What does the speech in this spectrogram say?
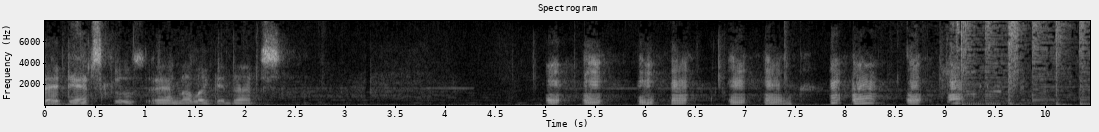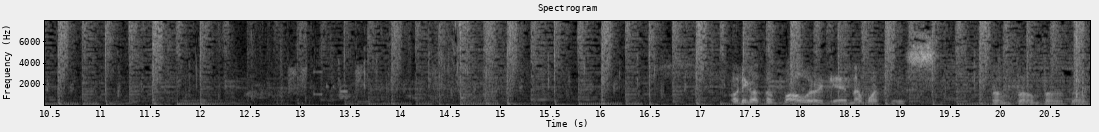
That dance skills, and I like that dance. Oh, they got the baller again. I want this. Bum bum bum bum.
